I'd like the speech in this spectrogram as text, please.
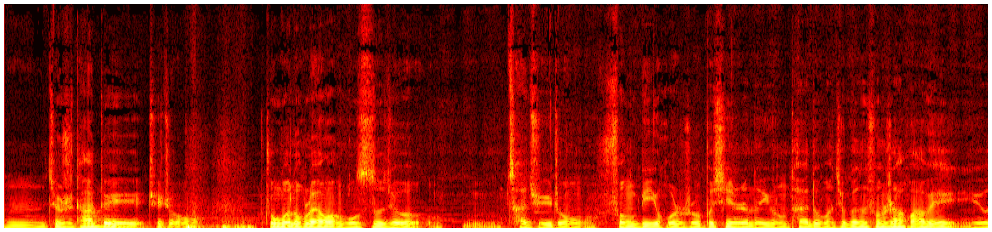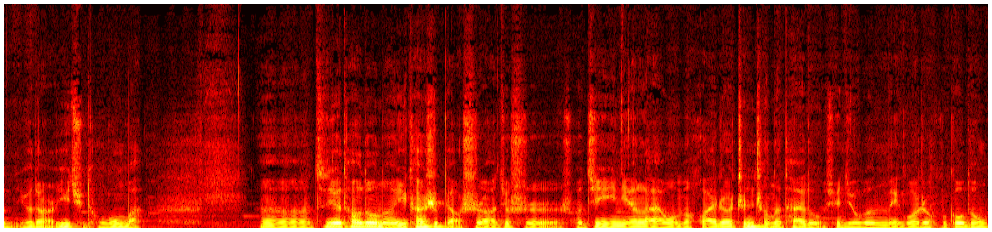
嗯，就是他对这种中国的互联网公司就。采取一种封闭或者说不信任的一种态度嘛，就跟封杀华为有有点异曲同工吧。呃，字节跳动呢一开始表示啊，就是说近一年来我们怀着真诚的态度，寻求跟美国政府沟通，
